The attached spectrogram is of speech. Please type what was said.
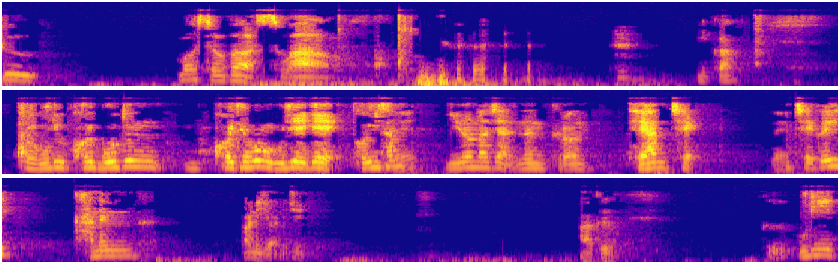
to most of us. Wow. 그러니까 그 우리 거의 모든 거의 대부분 우리에게 더 이상 네. 일어나지 않는 그런 대안책 네. 책의 가능 아니죠 아니지 아 그 그 우리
